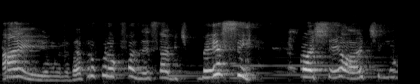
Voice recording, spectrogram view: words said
ai, mano, vai procurar o que fazer, sabe? Tipo, bem assim. Eu achei ótimo.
